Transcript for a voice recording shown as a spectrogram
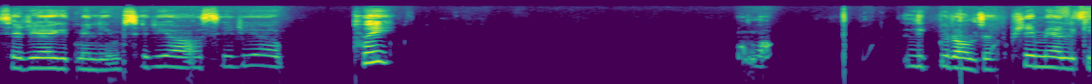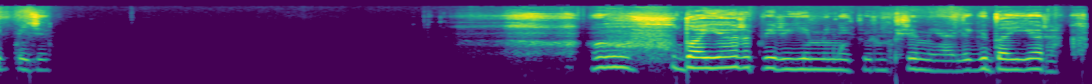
Serie A'ya gitmeliyim. Serie A, Serie A. Pıy. Allah. Lig 1 alacağım. Premier Lig gitmeyeceğim. Of, dayayarak veriyor yemin ediyorum Premier Lig'i dayayarak.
